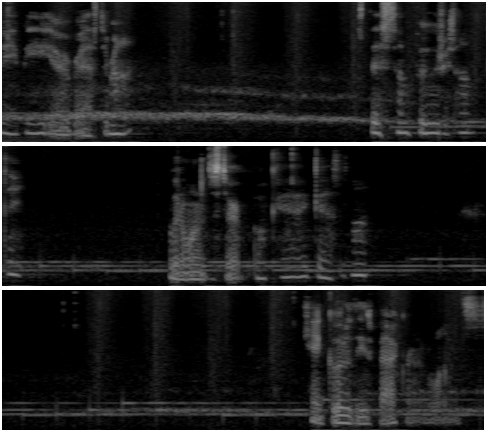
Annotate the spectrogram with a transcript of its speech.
Maybe a restaurant. Is this some food or something? We don't want to disturb. Okay, I guess not. Can't go to these background ones.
